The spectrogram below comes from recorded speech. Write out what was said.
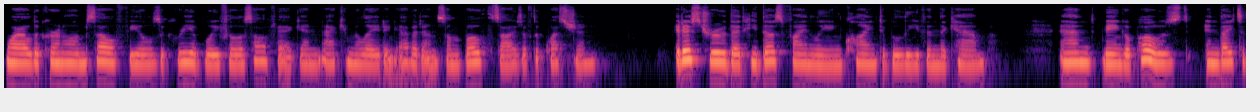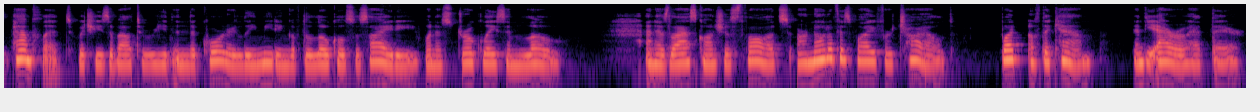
while the colonel himself feels agreeably philosophic in accumulating evidence on both sides of the question. It is true that he does finally incline to believe in the camp, and, being opposed, indites a pamphlet which he is about to read in the quarterly meeting of the local society when a stroke lays him low, and his last conscious thoughts are not of his wife or child, but of the camp and the arrowhead there,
